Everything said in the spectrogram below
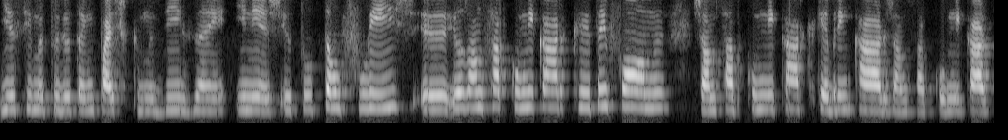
E acima de tudo, eu tenho pais que me dizem: Inês, eu estou tão feliz, eh, ele já me sabe comunicar que tem fome, já me sabe comunicar que quer brincar, já me sabe comunicar,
